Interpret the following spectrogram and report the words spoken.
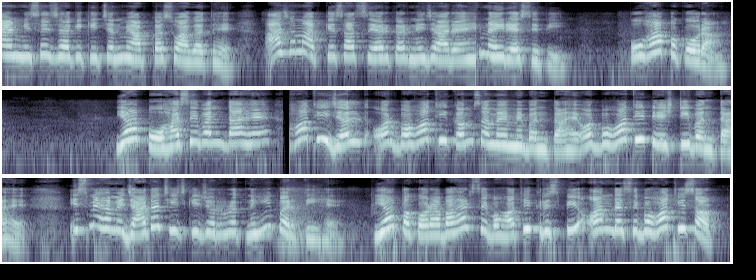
एंड मिसेज झा के किचन में आपका स्वागत है। आज हम आपके साथ शेयर करने जा रहे हैं नई रेसिपी, पोहा पकोड़ा। यह पोहा से बनता है, बहुत ही जल्द और बहुत ही कम समय में बनता है और बहुत ही टेस्टी बनता है। इसमें हमें ज़्यादा चीज़ की ज़रूरत नहीं पड़ती है। यह पकौड़ा बाहर से बहुत ही क्रिस्पी और अंदर से बहुत ही सॉफ्ट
